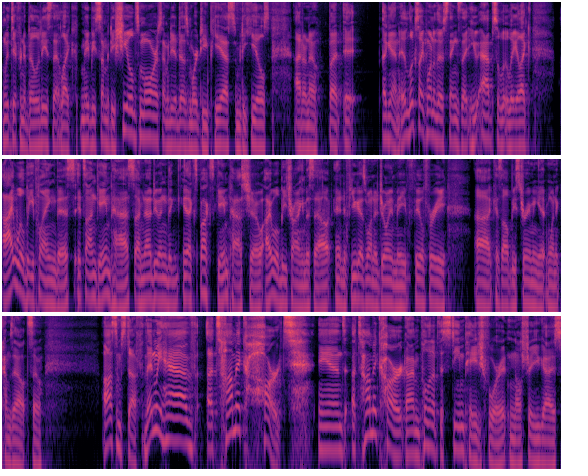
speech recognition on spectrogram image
with different abilities. That like maybe somebody shields more, somebody does more DPS, somebody heals. I don't know, but it again, it looks like one of those things that you absolutely like. I will be playing this. It's on Game Pass. I'm now doing the Xbox Game Pass show. I will be trying this out, and if you guys want to join me, feel free uh, because I'll be streaming it when it comes out. So. Awesome stuff. Then we have Atomic Heart. And Atomic Heart, I'm pulling up the Steam page for it, and I'll show you guys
